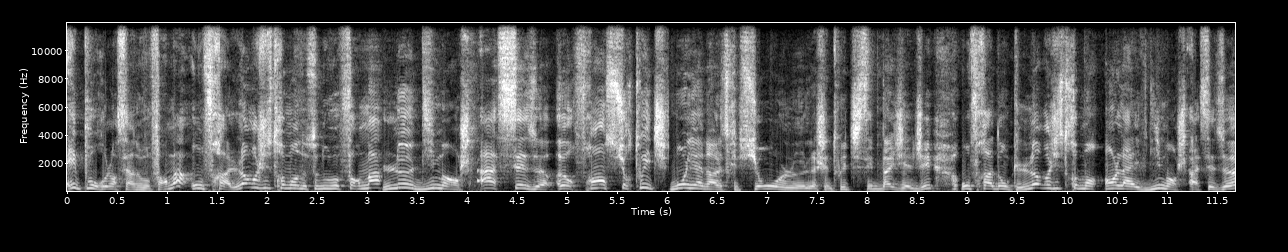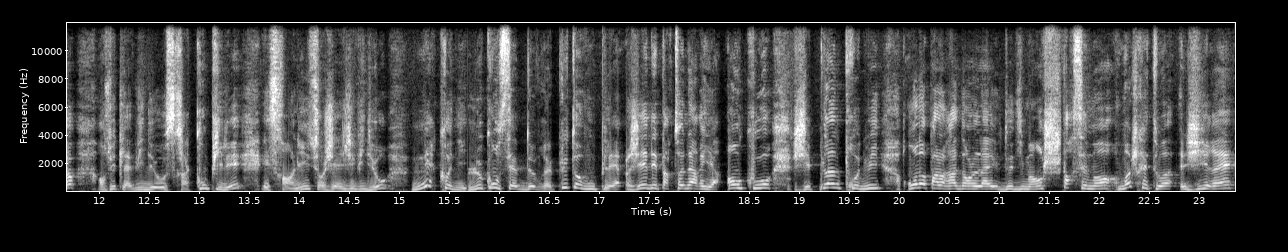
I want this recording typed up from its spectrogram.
Et pour relancer un nouveau format, on fera l'enregistrement de ce nouveau format le dimanche à 16h heure France sur Twitch. Mon lien dans la description, la chaîne Twitch c'est GLG. On fera donc l'enregistrement en live dimanche à 16h. Ensuite, la vidéo sera compilée et sera en ligne sur GLG Vidéo mercredi. Le concept devrait plutôt vous plaire. J'ai des partenariats en cours, j'ai plein de produits. On en parlera dans le live de dimanche. Forcément, moi je serai toi, j'irai,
